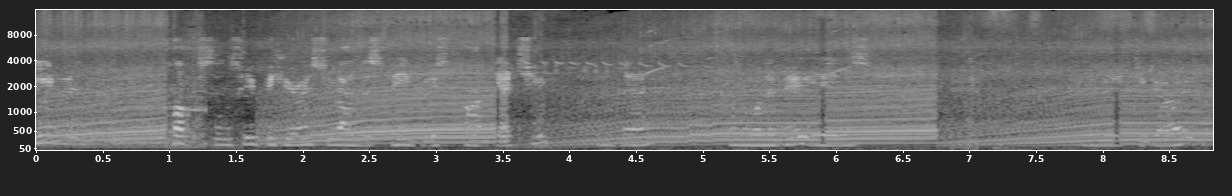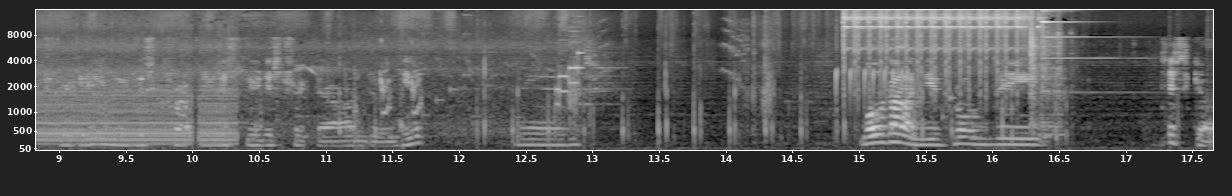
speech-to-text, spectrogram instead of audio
even cops and superheroes who have the speed boost can't get you. And then what you want to do is you need to go through here you just you just do this trick that I'm doing here. And well done, you've got the Disco.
